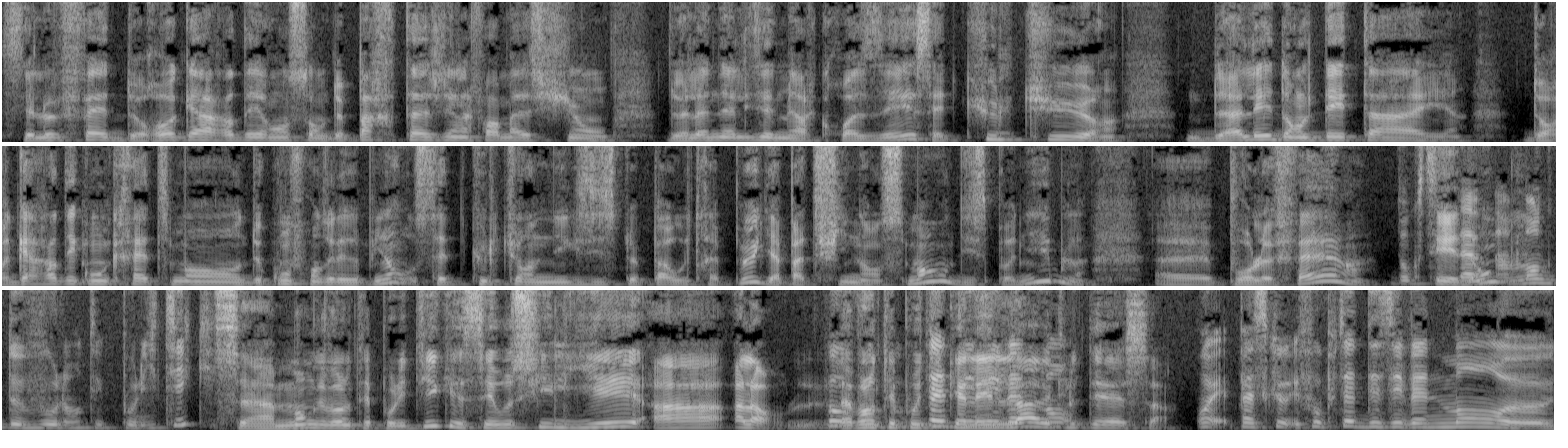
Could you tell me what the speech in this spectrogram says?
C'est le fait de regarder ensemble, de partager l'information, de l'analyser de manière croisée, cette culture d'aller dans le détail, de regarder concrètement, de confronter les opinions. Cette culture n'existe pas ou très peu. Il n'y a pas de financement disponible euh, pour le faire. Donc c'est un manque de volonté politique. C'est un manque de volonté politique et c'est aussi lié à. Alors faut, la volonté politique, elle est là avec le DSA. Oui, parce qu'il faut peut-être des événements euh,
